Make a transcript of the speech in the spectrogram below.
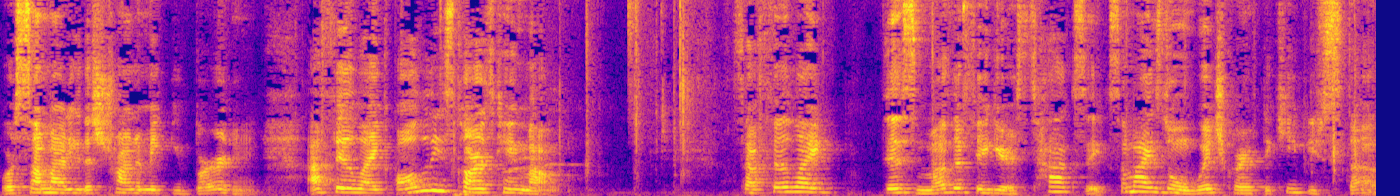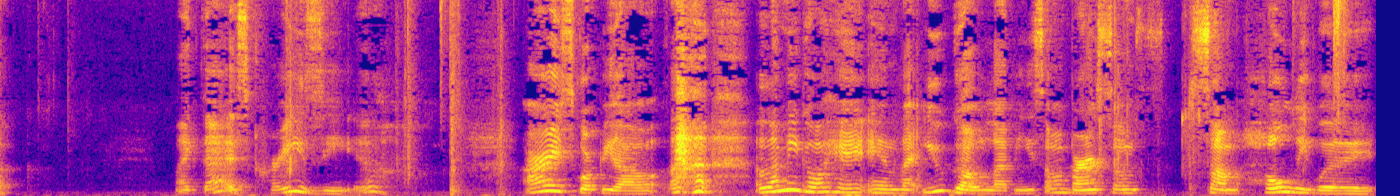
or somebody that's trying to make you burden. I feel like all of these cards came out. So I feel like this mother figure is toxic. Somebody's doing witchcraft to keep you stuck. Like, that is crazy. Ugh. All right, Scorpio. let me go ahead and let you go, lovies. I'm to burn some, some holy wood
